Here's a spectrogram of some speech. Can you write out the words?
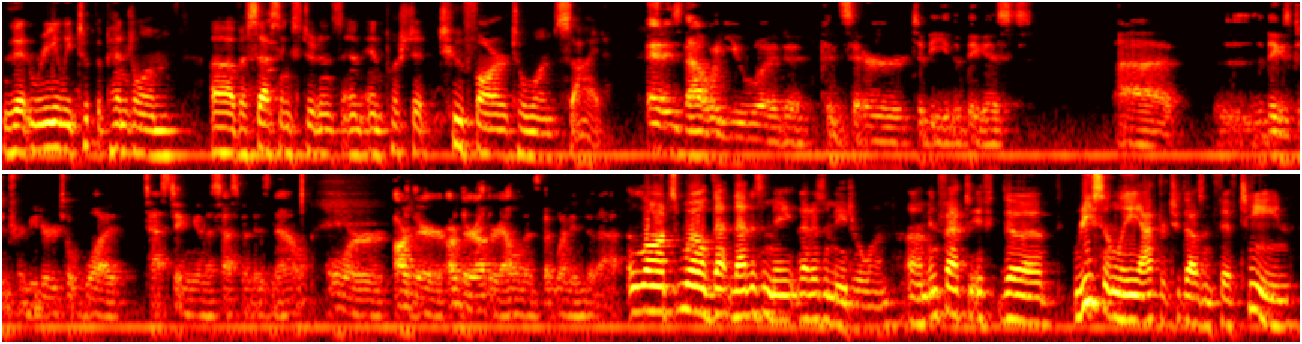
that really took the pendulum of assessing students and, and pushed it too far to one side. And is that what you would consider to be the biggest, uh, the biggest contributor to what testing and assessment is now, or are there are there other elements that went into that? Lots. Well, that that is a ma- that is a major one. Um, in fact, if the recently after 2015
